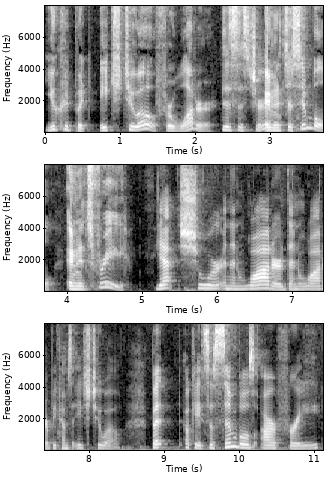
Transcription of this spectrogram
you could put H2O for water, This is true. and it's a symbol, and it's free. Yeah, sure. And then water, then water becomes H2O. But okay, so symbols are free,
